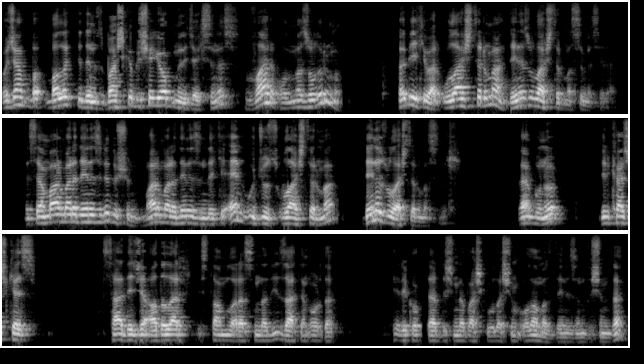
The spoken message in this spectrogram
Hocam balık dediniz başka bir şey yok mu diyeceksiniz. Var olmaz olur mu? Tabii ki var. Ulaştırma, deniz ulaştırması mesela. Mesela Marmara Denizi'ni düşün. Marmara Denizi'ndeki en ucuz ulaştırma deniz ulaştırmasıdır. Ben bunu birkaç kez sadece adalar İstanbul arasında değil zaten orada helikopter dışında başka ulaşım olamaz denizin dışında,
